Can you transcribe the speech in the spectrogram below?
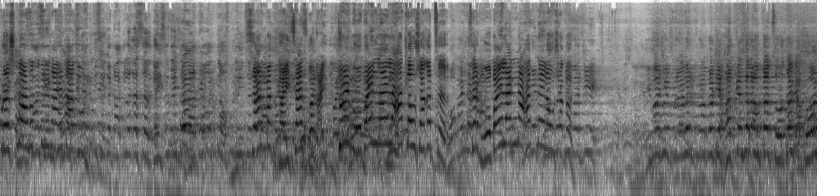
प्रश्न अनुत्तरित आहेत अजून. सर? मग घायचा तुम्ही मोबाईल नाही हात लावू शकत सर. सर मोबाईलांना हात नाही लावू शकत. हात कसा लावतात? चोरता का फोन?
